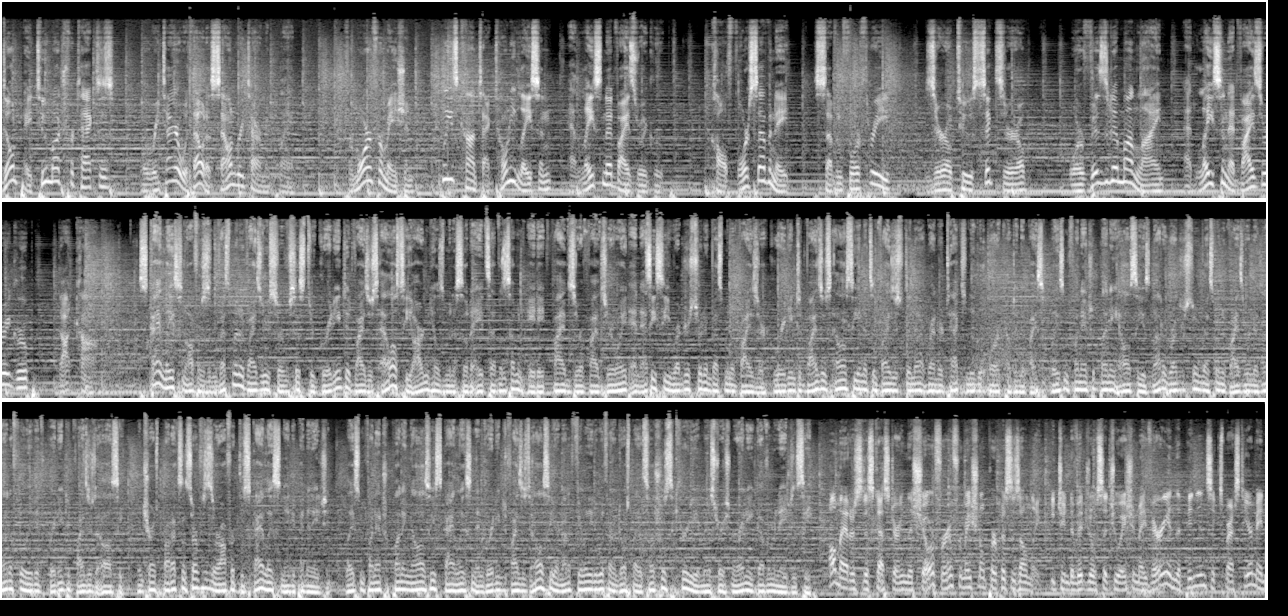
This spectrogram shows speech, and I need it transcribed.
Don't pay too much for taxes or retire without a sound retirement plan. For more information, please contact Tony Layson at Layson Advisory Group. Call 478 743 0260 or visit him online at laysonadvisorygroup.com. Sky Layson offers investment advisory services through Gradient Advisors LLC, Arden Hills, Minnesota 877-885-0508 and SEC registered investment advisor. Gradient Advisors LLC and its advisors do not render tax, legal, or accounting advice. Layson Financial Planning LLC is not a registered investment advisor and is not affiliated with Gradient Advisors LLC. Insurance products and services are offered through Sky Layson Independent Agent. Layson Financial Planning LLC, Sky Layson, and Gradient Advisors LLC are not affiliated with or endorsed by the Social Security Administration or any government agency. All matters discussed during this show are for informational purposes only. Each individual situation may vary, and the opinions expressed here may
